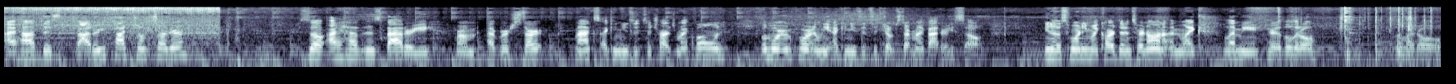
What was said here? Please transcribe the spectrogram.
I have this battery pack jump starter. So I have this battery from EverStart Maxx. I can use it to charge my phone, but more importantly, I can use it to jumpstart my battery. So, you know, this morning my car didn't turn on. I'm like, let me hear the little, the little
